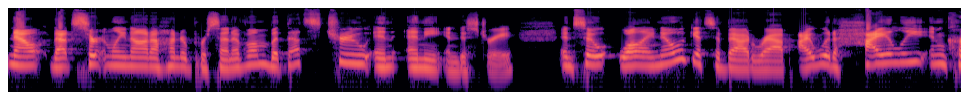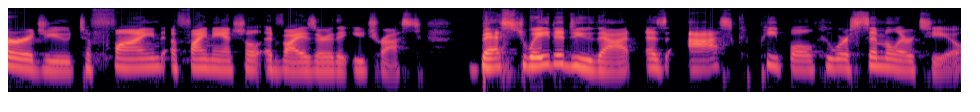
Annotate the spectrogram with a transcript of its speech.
Now, that's certainly not 100% of them, but that's true in any industry. And so, while I know it gets a bad rap, I would highly encourage you to find a financial advisor that you trust. Best way to do that is ask people who are similar to you,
